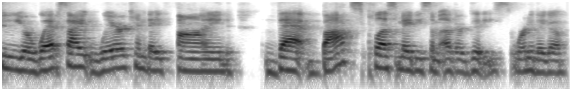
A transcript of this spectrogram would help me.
to your website, where can they find that box plus maybe some other goodies? Where do they go?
